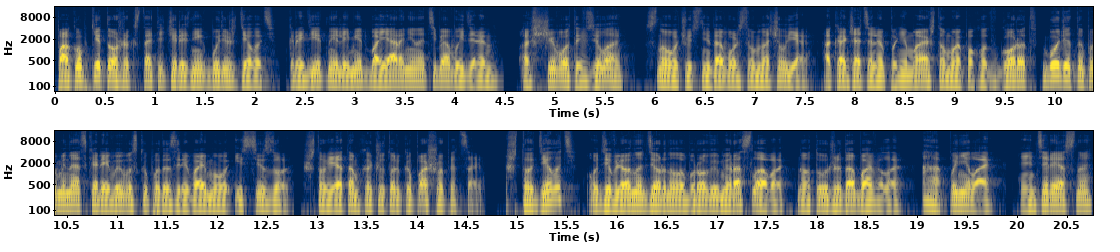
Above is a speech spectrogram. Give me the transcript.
Покупки тоже, кстати, через них будешь делать. Кредитный лимит боярыни на тебя выделен. А с чего ты взяла? Снова чуть с недовольством начал я, окончательно понимая, что мой поход в город будет напоминать скорее вывозку подозреваемого из СИЗО, что я там хочу только пошопиться. Что делать? Удивленно дернула бровью Мирослава, но тут же добавила. А, поняла. Интересно.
